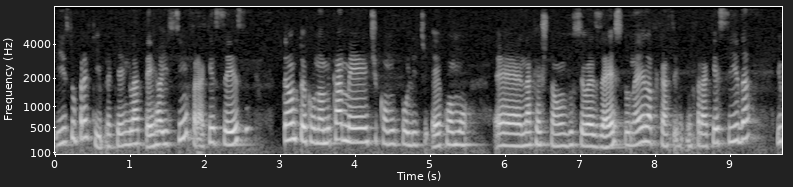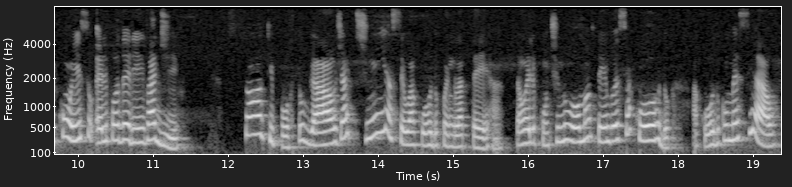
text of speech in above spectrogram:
Isso para quê? Para que a Inglaterra se enfraquecesse, tanto economicamente como, é, como é, na questão do seu exército, né, ela ficasse enfraquecida, e com isso ele poderia invadir. Só que Portugal já tinha seu acordo com a Inglaterra, então ele continuou mantendo esse acordo, acordo comercial.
